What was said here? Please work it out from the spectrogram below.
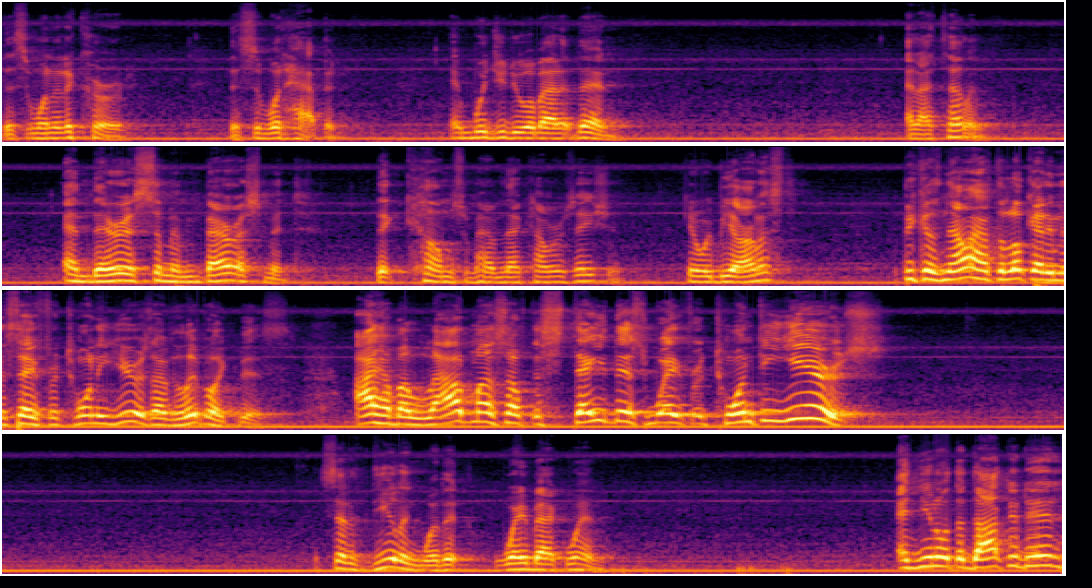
This is when it occurred. This is what happened. And what'd you do about it then? And I tell him. And there is some embarrassment that comes from having that conversation. Can we be honest? Because now I have to look at him and say, for 20 years I've lived like this. I have allowed myself to stay this way for 20 years. Instead of dealing with it way back when. And you know what the doctor did?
